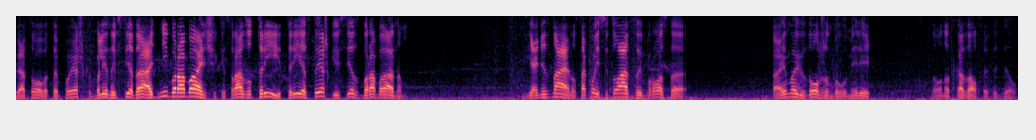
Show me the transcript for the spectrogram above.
Готово, ТПшка. Блин, и все, да, одни барабанщики. Сразу три. Три СТшки и все с барабаном. Я не знаю, но в такой ситуации просто... АМХ должен был умереть. Но он отказался это делать.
